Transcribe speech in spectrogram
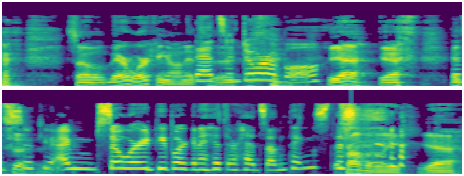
so they're working on it. That's adorable. yeah, yeah. That's it's, so cute. I'm so worried people are going to hit their heads on things. Probably, yeah.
